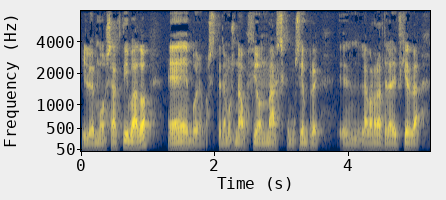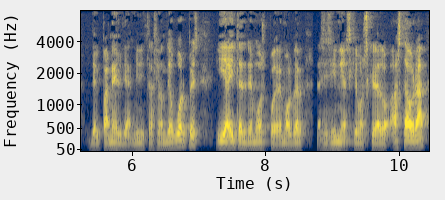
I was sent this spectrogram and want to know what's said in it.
y lo hemos activado, eh, bueno, pues tenemos una opción más, como siempre, en la barra lateral izquierda del panel de administración de WordPress y ahí tendremos, podremos ver las insignias que hemos creado hasta ahora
